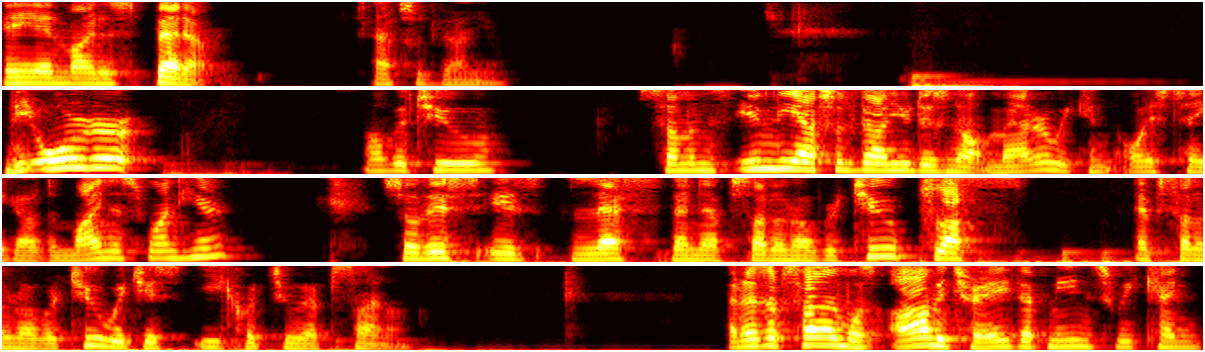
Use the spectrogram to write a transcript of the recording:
an minus beta absolute value. The order of the two summands in the absolute value does not matter. We can always take out the minus one here. So this is less than epsilon over 2 plus epsilon over 2, which is equal to epsilon. And as epsilon was arbitrary, that means we can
